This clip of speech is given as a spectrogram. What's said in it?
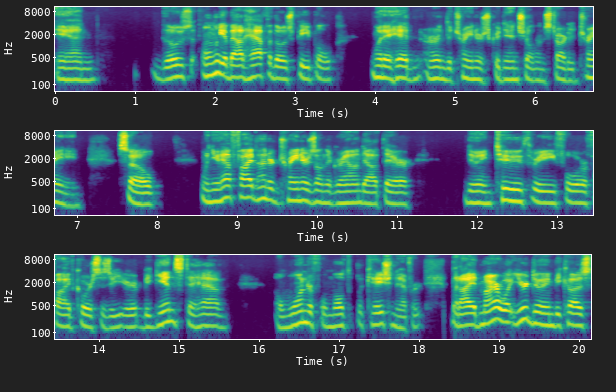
and those only about half of those people went ahead and earned the trainer's credential and started training. So when you have 500 trainers on the ground out there doing two, three, four, five courses a year, it begins to have a wonderful multiplication effort. But I admire what you're doing because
